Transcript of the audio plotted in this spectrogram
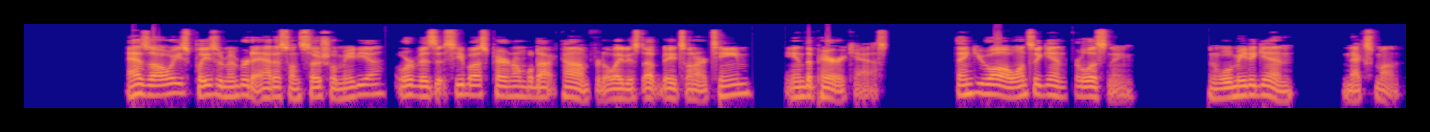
As always, please remember to add us on social media or visit cbusparanormal.com for the latest updates on our team and the Paracast. Thank you all once again for listening, and we'll meet again next month.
